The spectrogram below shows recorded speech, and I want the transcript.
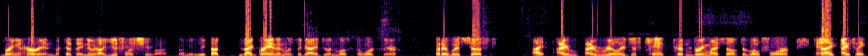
bringing her in because they knew how useless she was. I mean, we thought Zach Brandon was the guy doing most of the work there, but it was just I I I really just can't couldn't bring myself to vote for, her. and I I think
